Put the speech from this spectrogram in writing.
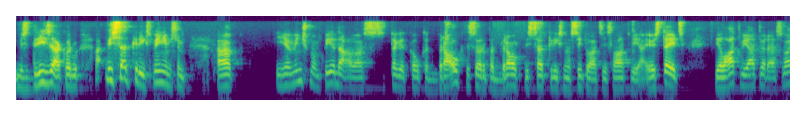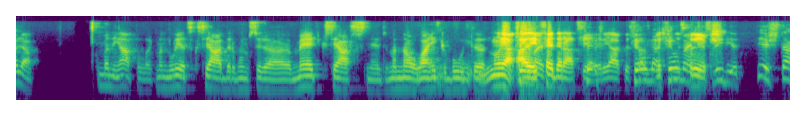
Visdrīzāk, varbūt, viss atkarīgs, pieņemsim, uh, ja viņš man piedāvās tagad kaut kad braukt, es varu pat braukt, viss atkarīgs no situācijas Latvijā. Jo es teicu, ja Latvija atverās vaļā, man jāpaliek, man lietas, kas jādara, mums ir mērķi, kas jāsasniedz. Man nav laika būt. Nu jā, filmēt, arī federācijā ir jākustās. Filmē, filmēties video. Tieši tā,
